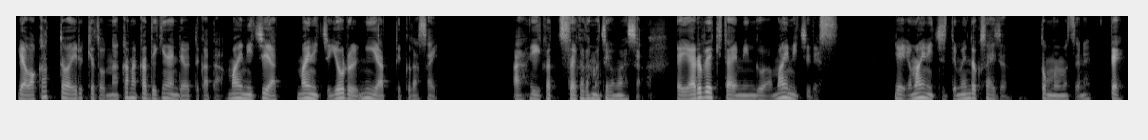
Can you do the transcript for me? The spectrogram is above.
いや、分かってはいるけど、なかなかできないんだよって方、毎日や、毎日夜にやってください。あ、言い方、伝え方間違えました。やるべきタイミングは毎日です。いやいや、毎日ってめんどくさいじゃんと思いますよね。で、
